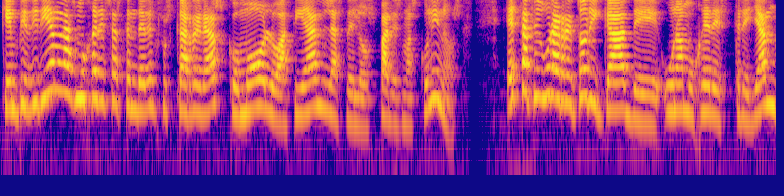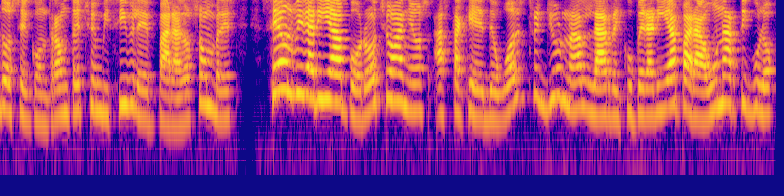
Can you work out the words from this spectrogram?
que impedirían a las mujeres ascender en sus carreras como lo hacían las de los pares masculinos. Esta figura retórica de una mujer estrellándose contra un techo invisible para los hombres se olvidaría por ocho años hasta que The Wall Street Journal la recuperaría para un artículo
